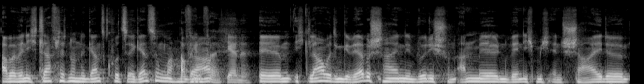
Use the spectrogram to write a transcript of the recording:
Aber wenn ich da vielleicht noch eine ganz kurze Ergänzung machen Auf darf. Auf jeden Fall, gerne. Ähm, ich glaube, den Gewerbeschein, den würde ich schon anmelden, wenn ich mich entscheide,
